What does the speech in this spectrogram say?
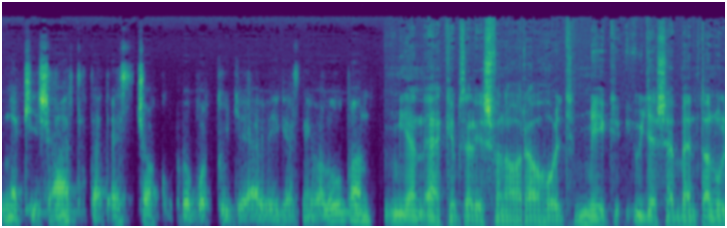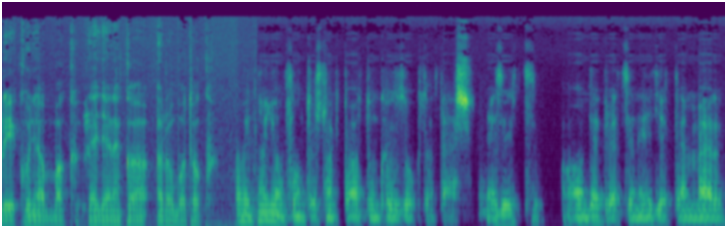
neki is árt, tehát ezt csak robot tudja elvégezni valóban. Milyen elképzelés van arra, hogy még ügyesebben, tanulékonyabbak legyenek a, robotok? Amit nagyon fontosnak tartunk, az az oktatás. Ezért a Debreceni Egyetemmel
